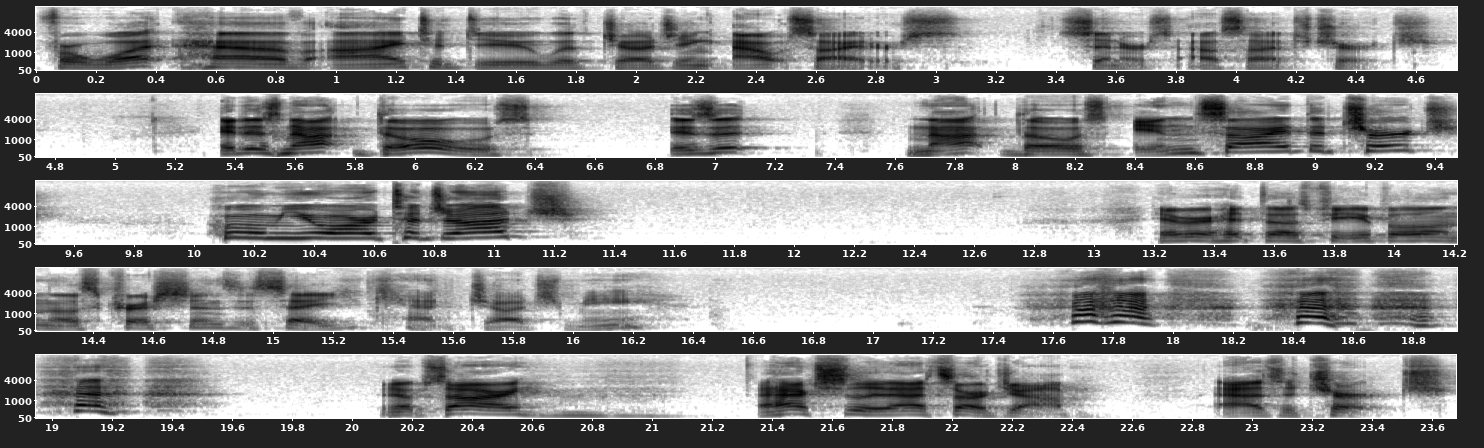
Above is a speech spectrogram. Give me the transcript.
For what have I to do with judging outsiders, sinners outside the church? It is not those, is it not those inside the church whom you are to judge? You ever hit those people and those Christians that say, You can't judge me? nope, sorry. Actually, that's our job as a church.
